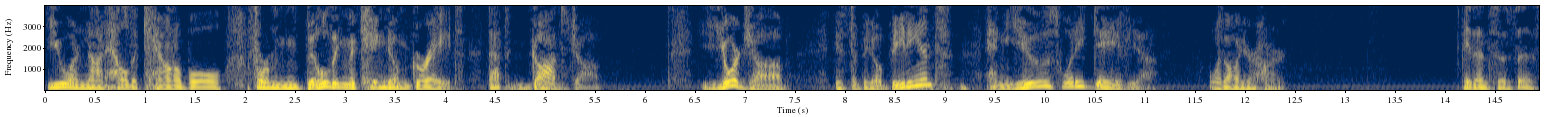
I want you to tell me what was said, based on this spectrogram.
You are not held accountable for building the kingdom great. That's God's job. Your job is to be obedient and use what He gave you with all your heart. He then says this.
